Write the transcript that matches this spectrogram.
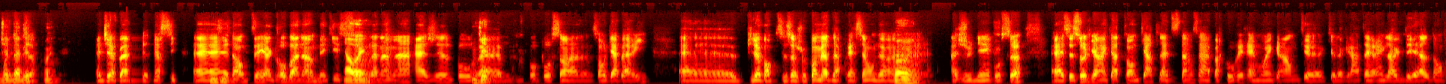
Jeff Babbitt. Jeff Babbitt, merci. Euh, mhm. Donc, tu sais, un gros bonhomme, mais qui est ah surprenamment agile pour, euh, pour, son, gabarit. Euh, puis là, bon, c'est ça, je ne veux pas mettre de la pression à, Julien pour ça. c'est sûr qu'en 4 contre 4, la distance à parcourir est moins grande que, le grand terrain de la UDL. Donc,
